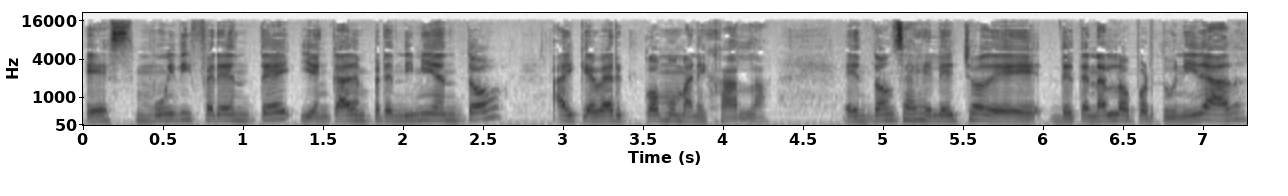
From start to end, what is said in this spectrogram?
es muy diferente y en cada emprendimiento hay que ver cómo manejarla. Entonces el hecho de, tener la oportunidad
